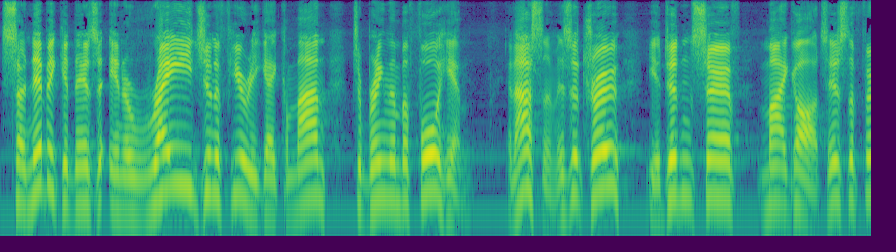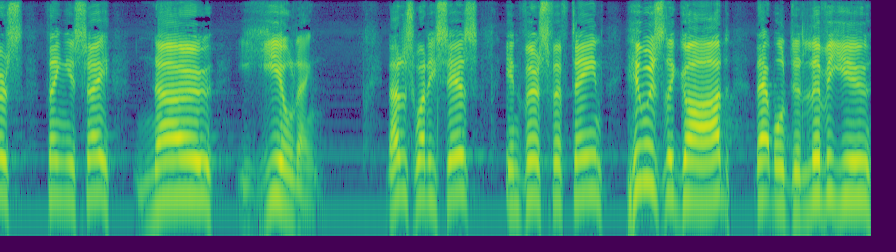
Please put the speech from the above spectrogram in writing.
So Nebuchadnezzar, in a rage and a fury, gave command to bring them before him and asked them, Is it true you didn't serve my gods? Here's the first thing you say no yielding. Notice what he says in verse 15 Who is the God that will deliver you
